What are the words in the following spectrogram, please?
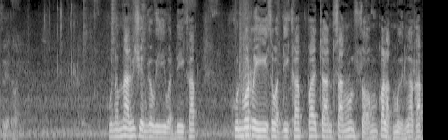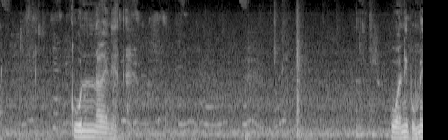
เสือหน่อยคุณอำนาจวิเชียนกวี สวัสดีครับ คุณวรีสวัสดีครับ พระอาจารย์สังรุ่นสองก็หลักหมื่นแล้วครับ คุณอะไรเนี่ยหัวนี่ผมไม่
